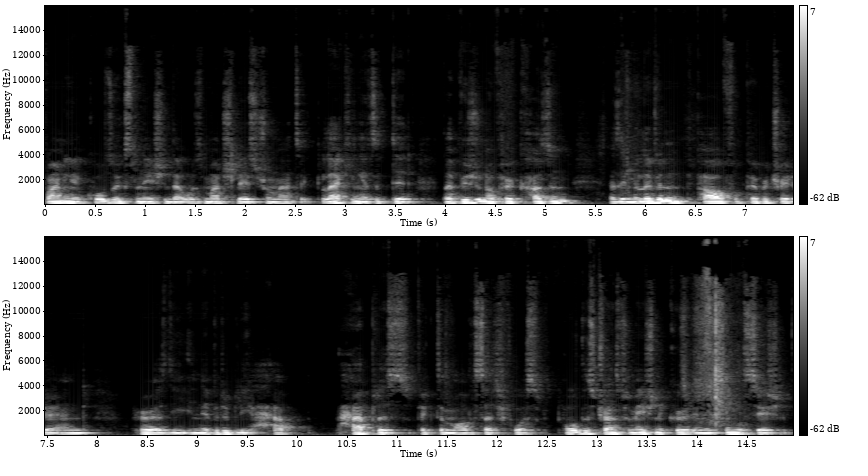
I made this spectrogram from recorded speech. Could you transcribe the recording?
finding a causal explanation that was much less traumatic, lacking as it did the vision of her cousin as a malevolent, powerful perpetrator and her as the inevitably hap hapless victim of such force. All this transformation occurred in a single session.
